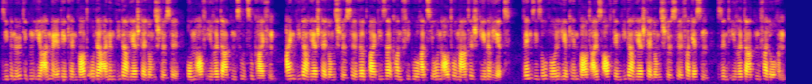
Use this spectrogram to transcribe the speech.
Sie benötigen Ihr Anmeldekennwort oder einen Wiederherstellungsschlüssel, um auf Ihre Daten zuzugreifen. Ein Wiederherstellungsschlüssel wird bei dieser Konfiguration automatisch generiert. Wenn Sie sowohl Ihr Kennwort als auch den Wiederherstellungsschlüssel vergessen, sind Ihre Daten verloren.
